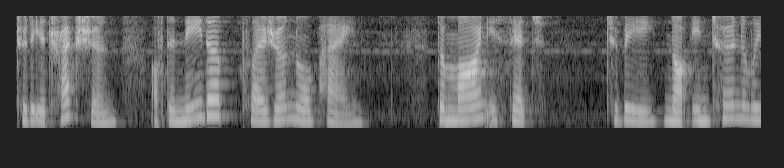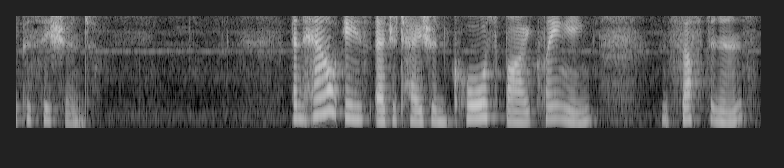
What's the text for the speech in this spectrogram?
to the attraction of the neither pleasure nor pain. The mind is said to be not internally positioned. And how is agitation caused by clinging and sustenance?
